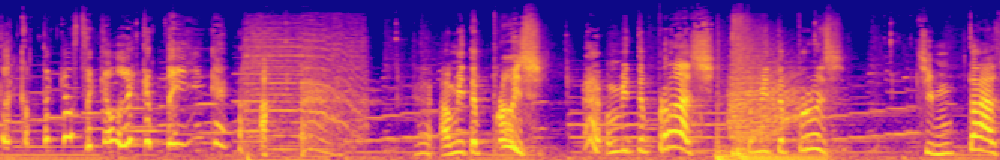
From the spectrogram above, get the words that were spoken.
ตะกับตะกับสกัลเล็กกะติอามิตาปรุชอามิตาปรุช อามิตาปรุชชิมตัช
